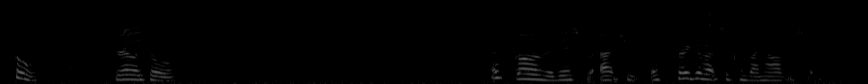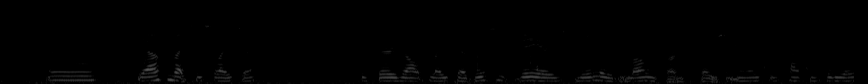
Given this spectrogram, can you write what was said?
It's cool. It's really cool. Let's go over this, but actually I should probably go back to Combine Harvester. Uh, yeah, I'll come back to this later. If there is all later. This video is really long for a Goat Simulator type of video.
